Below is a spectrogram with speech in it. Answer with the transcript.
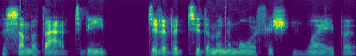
for some of that to be delivered to them in a more efficient way. But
